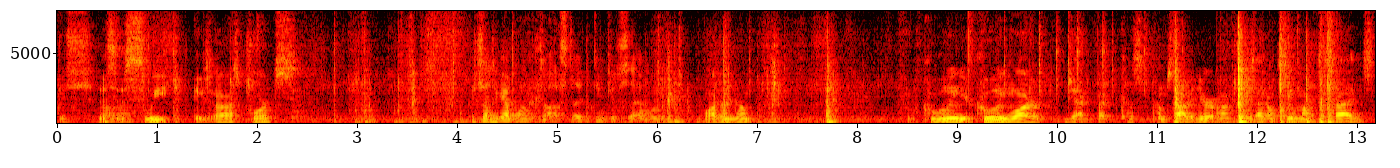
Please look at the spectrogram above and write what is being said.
This, This uh, is sweet. Exhaust ports, It's only got one exhaust. I think it's that one. water dump. Cooling, your cooling water jet but comes out of here, huh? Because I don't see them out the sides.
